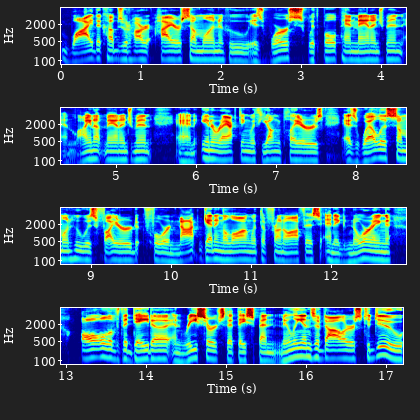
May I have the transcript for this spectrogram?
why the Cubs would hire someone who is worse with bullpen management and lineup management and interacting with young players, as well as someone who was fired for not getting along with the front office and ignoring all of the data and research that they spend millions of dollars to do,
